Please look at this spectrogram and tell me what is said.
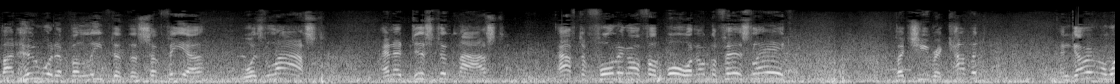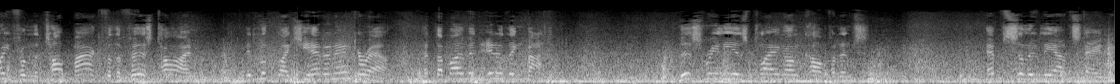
But who would have believed that the Sophia was last and a distant last after falling off a board on the first leg? But she recovered and going away from the top mark for the first time, it looked like she had an anchor out. At the moment, anything but. This really is playing on confidence. Absolutely outstanding.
